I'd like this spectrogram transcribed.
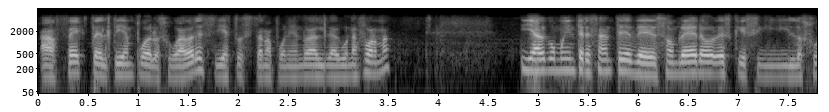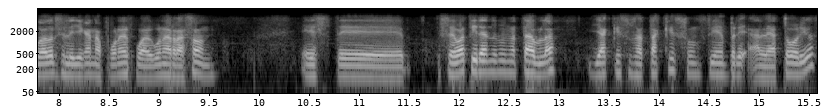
afecta el tiempo de los jugadores y estos se están oponiendo de alguna forma. Y algo muy interesante del sombrero es que si los jugadores se le llegan a poner por alguna razón, este se va tirando en una tabla, ya que sus ataques son siempre aleatorios.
